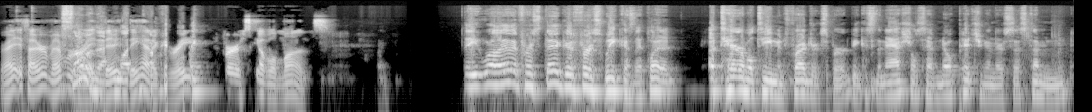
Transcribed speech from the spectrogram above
Right, if I remember Some right, them, they, like, they had a great like- first couple months. they well they had the first they had a good first week because they played a, terrible team in Fredericksburg because the Nationals have no pitching in their system and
